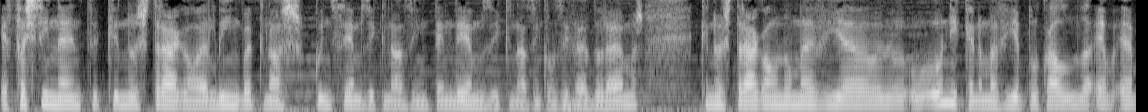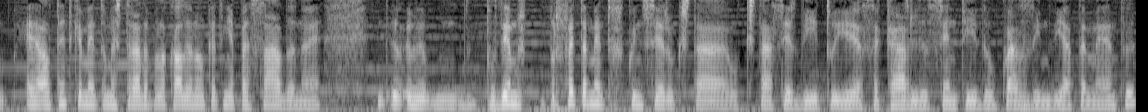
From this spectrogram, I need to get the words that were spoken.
é, fascinante que nos tragam a língua que nós conhecemos e que nós entendemos e que nós inclusive hum. adoramos, que nos tragam numa via única, numa via pelo qual é, é, é, autenticamente uma estrada pela qual eu nunca tinha passado, não é? Podemos perfeitamente reconhecer o que está o que está a ser dito e a sacar-lhe sentido quase imediatamente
